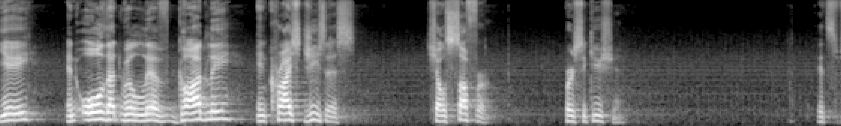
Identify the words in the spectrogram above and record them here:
"Yea, and all that will live godly in Christ Jesus shall suffer persecution." It's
